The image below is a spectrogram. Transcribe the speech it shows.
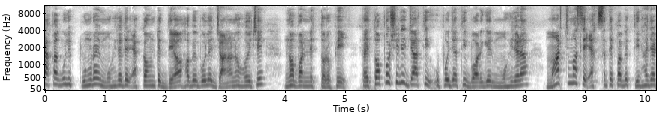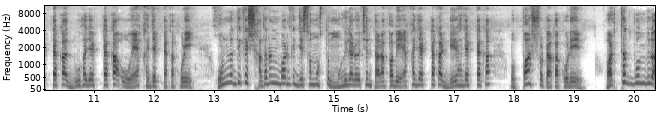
টাকাগুলি পুনরায় মহিলাদের অ্যাকাউন্টে দেওয়া হবে বলে জানানো হয়েছে নবান্নের তরফে। তাই তপশিলি জাতি, উপজাতি বর্গের মহিলারা মার্চ মাসে একসাথে পাবে তিন হাজার টাকা, দু হাজার টাকা ও এক হাজার টাকা করে। অন্যদিকে সাধারণ বর্গের যে সমস্ত মহিলা রয়েছেন, তারা পাবে এক হাজার টাকা, দেড় হাজার টাকা ও পাঁচশো টাকা করে। অর্থাৎ বন্ধুরা,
